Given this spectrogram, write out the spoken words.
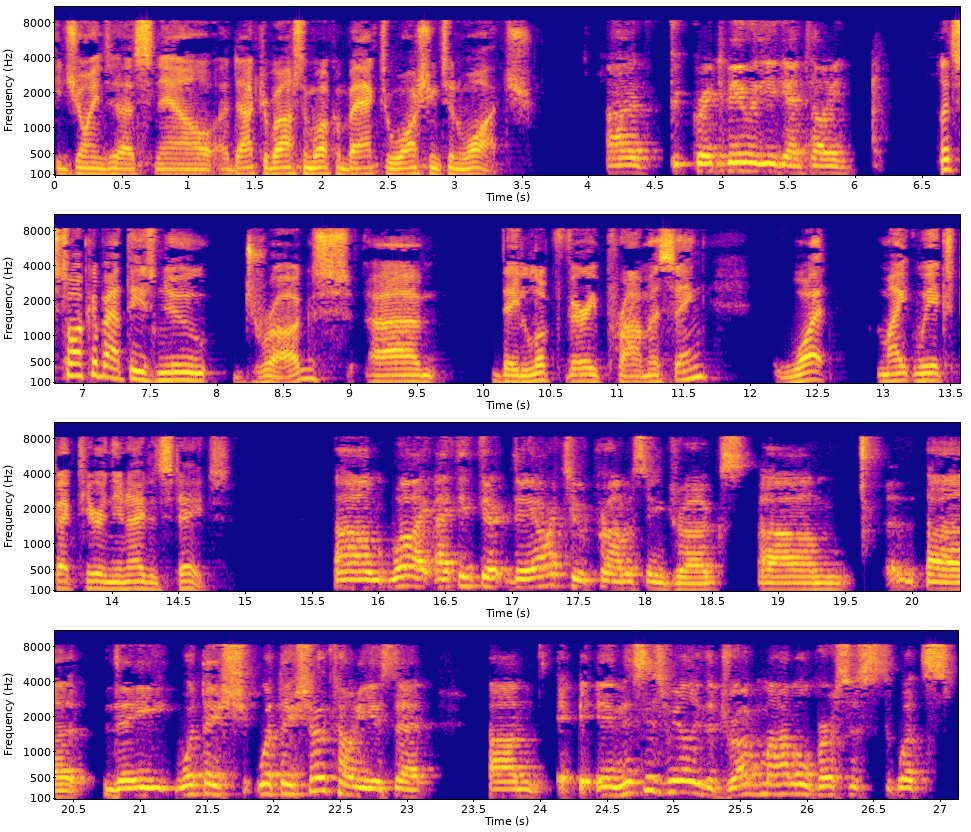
He joins us now. Uh, Dr. Bostom, welcome back to Washington Watch. Uh, great to be with you again, Tony. Let's talk about these new drugs. Um, they look very promising. What might we expect here in the United States? Um, well, I, think they are two promising drugs. Um, uh, what they show, Tony, is that, and this is really the drug model versus what's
